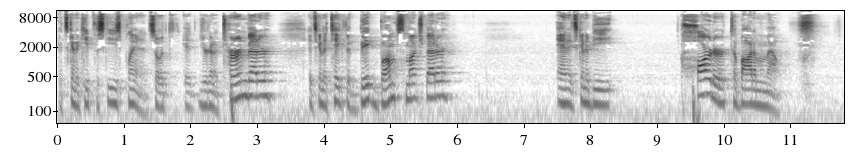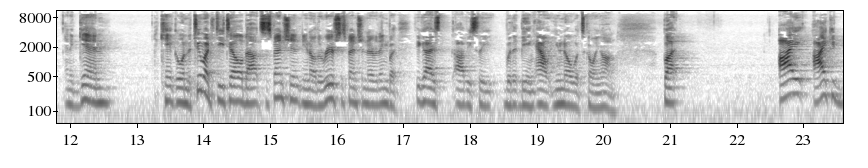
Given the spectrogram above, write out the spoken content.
it's going to keep the skis planted. So it's, it, you're going to turn better. It's going to take the big bumps much better. And it's going to be harder to bottom them out. And again, can't go into too much detail about suspension, you know, the rear suspension and everything, but you guys, obviously, with it being out, you know what's going on. But I, I could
